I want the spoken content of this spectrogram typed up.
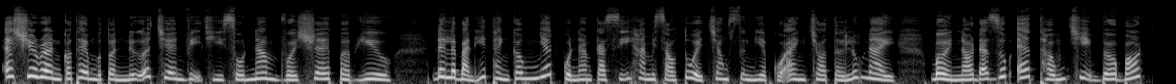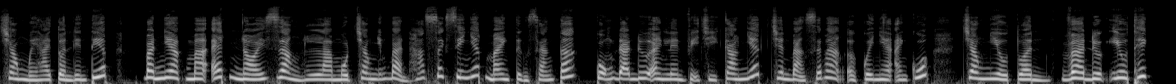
Ed Sheeran có thêm một tuần nữa trên vị trí số 5 với Shape of You. Đây là bản hit thành công nhất của nam ca sĩ 26 tuổi trong sự nghiệp của anh cho tới lúc này, bởi nó đã giúp Ed thống trị Billboard trong 12 tuần liên tiếp. Bản nhạc mà Ed nói rằng là một trong những bản hát sexy nhất mà anh từng sáng tác cũng đã đưa anh lên vị trí cao nhất trên bảng xếp hạng ở quê nhà Anh Quốc trong nhiều tuần và được yêu thích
